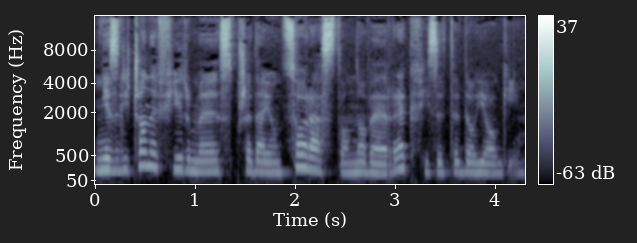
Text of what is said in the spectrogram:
Niezliczone firmy sprzedają coraz to nowe rekwizyty do jogi.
